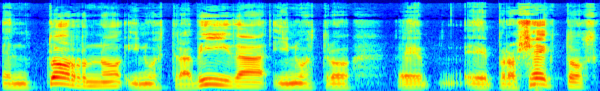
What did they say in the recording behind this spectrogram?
entorno y nuestra vida y nuestros eh, eh, proyectos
